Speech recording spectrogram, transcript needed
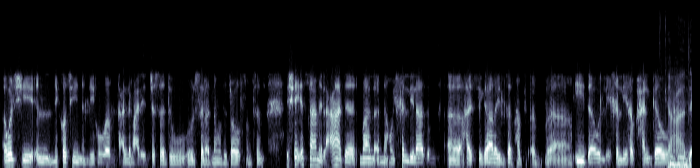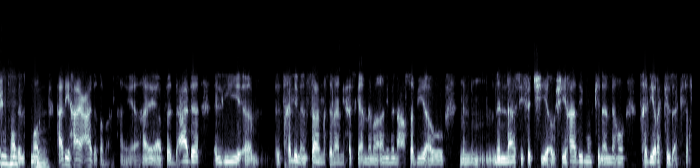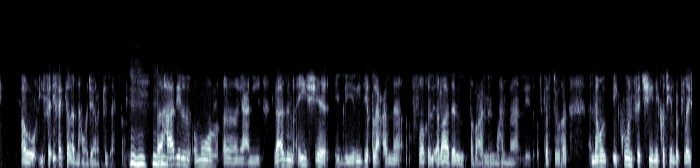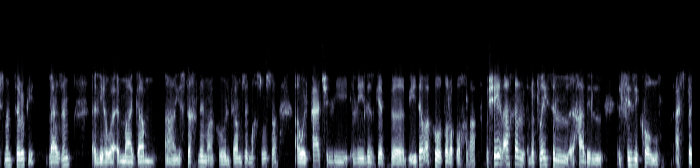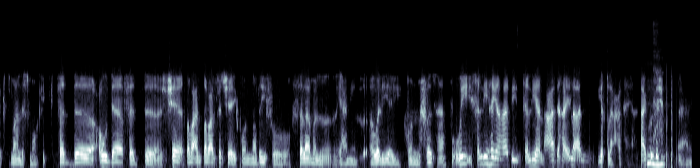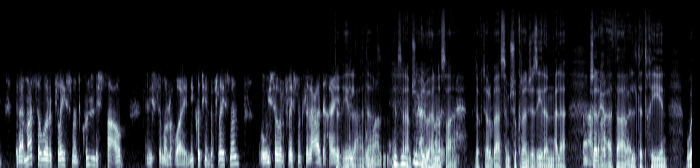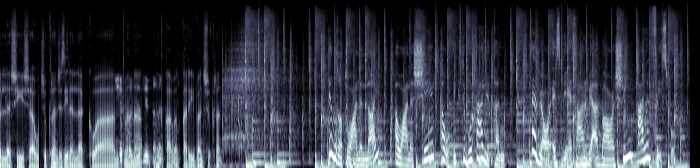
أول شيء النيكوتين اللي هو متعلم عليه الجسد ويصير عندنا withdrawal symptoms. الشيء الثاني العادة مال أنه يخلي لازم آه هاي السيجارة يلزمها بايده واللي يخليها بحلقة كعادة. هذا السموك. هذه هاي عادة طبعا. هاي هاي عادة اللي تخلي الإنسان مثلا يحس كأنما اني من عصبي أو من من الناس يفت شيء أو شيء هذه ممكن أنه تخليه يركز أكثر. أو يفكر أنه هو جاي يركز أكثر. فهذه الأمور آه، يعني لازم أي شيء اللي يريد يقلع عنه فوق الإرادة طبعا المهمة اللي ذكرتوها إنه يكون في شيء nicotine replacement therapy لازم اللي هو إما gum آه، يستخدم أكو ال gums المخصوصة أو ال patch اللي اللي يلزقه بإيده وأكو طرق أخرى. والشيء الآخر replace هذه ال physical aspect مال ال smoking فد عودة فد شيء طبعا طبعا فد شيء يكون نظيف وسلامه يعني الأولية يكون محرزها ويخليها هي هذه يخليها العادة هاي إلى أن يقلع عنها يعني. هاي كلش نعم. يعني. إذا ما سوى replacement كلش صعب إن يستمر هواي. nicotine replacement ويسوي replacement للعادة هاي. تغيير العادات. يا سلام شو حلوة هالنصائح. دكتور باسم شكرا جزيلا على شرح آثار التدخين والشيشة وشكرا جزيلا لك ونتمنى نتقابل قريبا. شكرا. اضغطوا على ال like أو على ال share أو اكتبوا تعليقا. تابعوا SBS عربي 24 على الفيسبوك.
